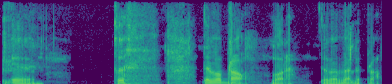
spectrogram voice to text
det, det, det var bra. Var det. det var väldigt bra.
